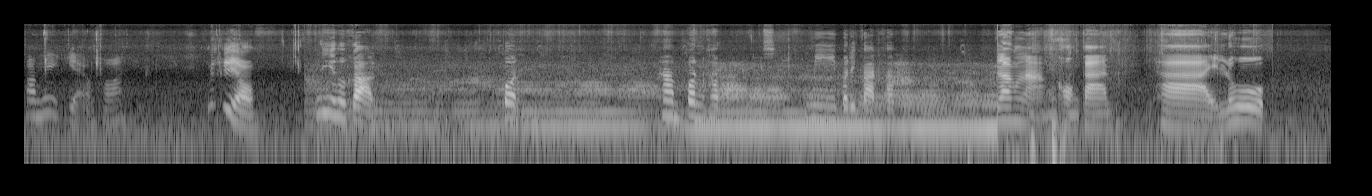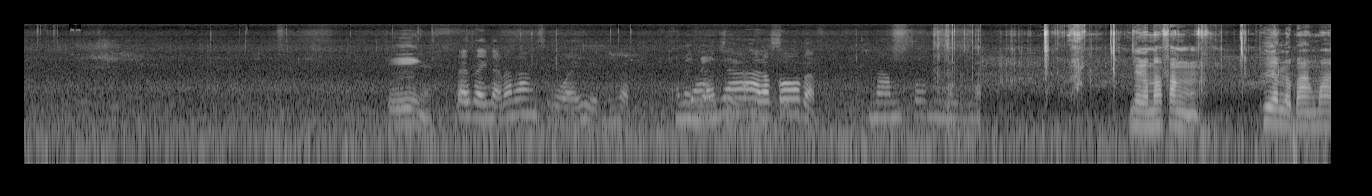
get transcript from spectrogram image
ความที่เกียจของเขาอะไม่เกี่ยว นี่คือการปล้น ห้ามปล้นครับ มีบริการครับ เรื่องหลังของการถ่ายรูปปึ้งแต่แสงจากด้านล่างสวยเห็นแบบเพราะมันย้อนแสหงญ้าๆแล้วก็แบบน้ำส้มนิด เดี๋ยวเรามาฟังเพื่อนเราบ้างว่า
